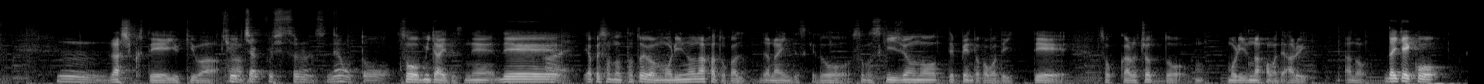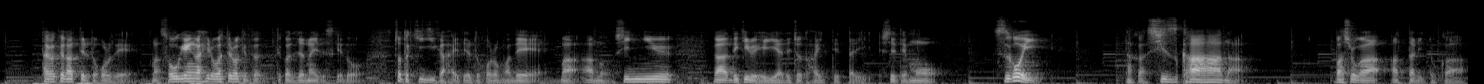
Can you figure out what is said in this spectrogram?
うん。らしくて雪は。吸着するんですね音そうみたいですね。で、はい。やっぱりその例えば森の中とかじゃないんですけどそのスキー場のてっぺんとかまで行ってそこからちょっと森の中まで歩いあの大体こう高くなってるところで、まあ、草原が広がってるわけとかじゃないですけどちょっと木々が生えてるところまで、まあ、あの侵入ができるエリアでちょっと入っていったりしててもすごいなんか静かな場所があったりとか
